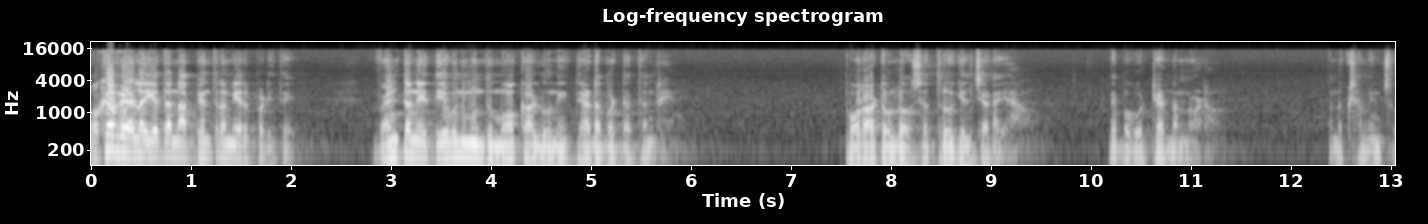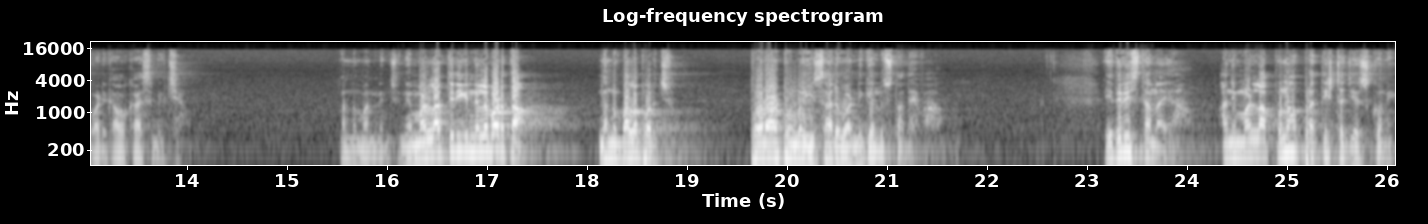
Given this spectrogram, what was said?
ఒకవేళ ఏదన్నా అభ్యంతరం ఏర్పడితే వెంటనే దేవుని ముందు మోకాళ్ళుని తేడబడ్డ తండ్రి. పోరాటంలో శత్రువు గెలిచాడయ్యా. దెబ్బ కొట్టాడు నన్నాడు. నన్ను క్షమించు వాడికి అవకాశం ఇచ్చా. నన్ను మన్నించు. నేను మళ్ళా తిరిగి నిలబడతా. నన్ను బలపరచు. పోరాటంలో ఈసారి వాడిని గెలుస్తా దేవా. ఎదిరిస్తానయ్యా అని మళ్ళా పునః ప్రతిష్ట చేసుకొని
